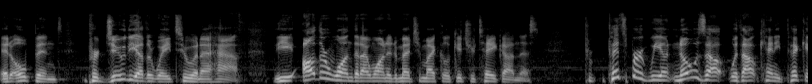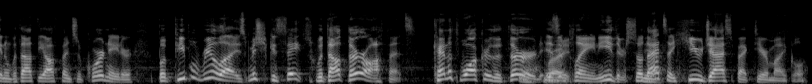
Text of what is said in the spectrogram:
It opened Purdue the other way, two and a half. The other one that I wanted to mention, Michael, get your take on this. P- Pittsburgh, we know is out without Kenny Pickett and without the offensive coordinator, but people realize Michigan State's without their offense. Kenneth Walker III isn't Right. playing either, so that's a huge aspect here, Michael.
